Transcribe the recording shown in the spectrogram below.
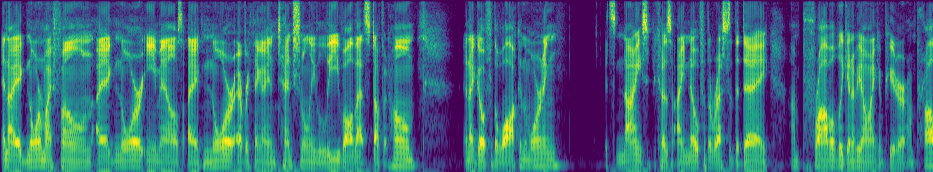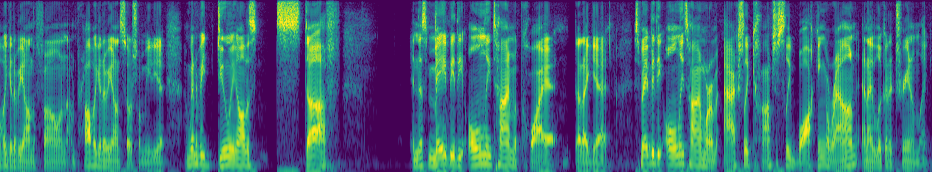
and I ignore my phone, I ignore emails, I ignore everything, I intentionally leave all that stuff at home, and I go for the walk in the morning. It's nice because I know for the rest of the day, I'm probably going to be on my computer. I'm probably going to be on the phone. I'm probably going to be on social media. I'm going to be doing all this stuff. And this may be the only time of quiet that I get. This may be the only time where I'm actually consciously walking around and I look at a tree and I'm like,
